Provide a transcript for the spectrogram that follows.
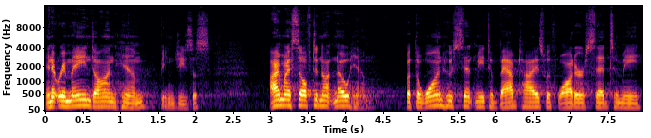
and it remained on him, being Jesus. I myself did not know him, but the one who sent me to baptize with water said to me,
